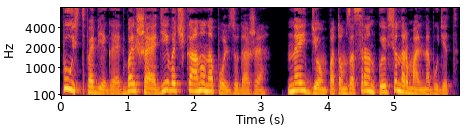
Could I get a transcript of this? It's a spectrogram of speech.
Пусть побегает, большая девочка, оно на пользу даже. Найдем потом засранку, и все нормально будет.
